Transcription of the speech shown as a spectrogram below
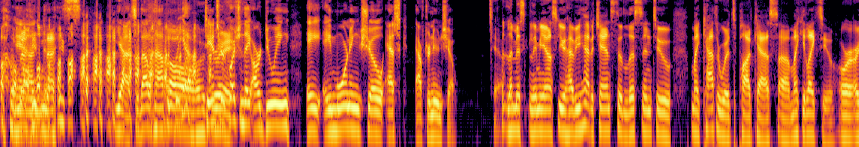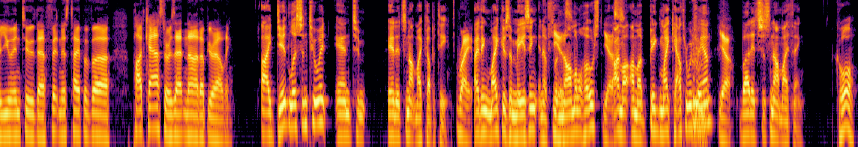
Oh, And- nice. yeah, so that'll happen. but yeah, Oh, to answer your question, they are doing a, a morning show esque afternoon show. let me let me ask you: Have you had a chance to listen to Mike Catherwood's podcast? Uh, Mikey likes you, or are you into that fitness type of uh, podcast, or is that not up your alley? I did listen to it, and to and it's not my cup of tea. Right. I think Mike is amazing and a phenomenal host. Yes. I'm a, I'm a big Mike Catherwood fan. Yeah. But it's just not my thing. Cool.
